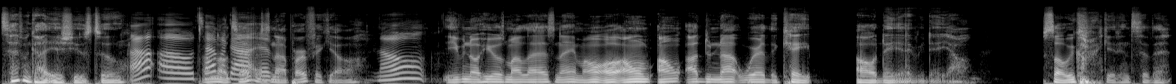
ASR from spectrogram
Tevin got issues too. Uh oh. I know Tevin got Tevin's it. not perfect, y'all. No. Even though Hero's my last name, I don't, I don't, I don't, I do not wear the cape all day, every day, y'all. So we're gonna get into that.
